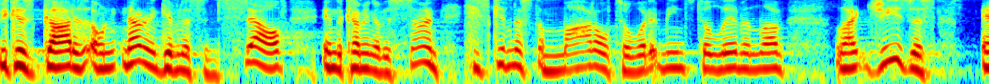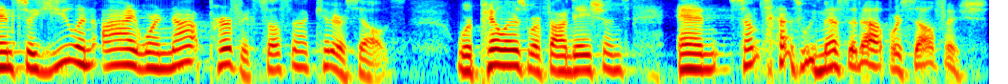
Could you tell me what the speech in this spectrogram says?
because God has not only given us Himself in the coming of His Son, He's given us the model to what it means to live and love like Jesus. And so you and I, we're not perfect, so let's not kid ourselves. We're pillars, we're foundations, and sometimes we mess it up. We're selfish.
